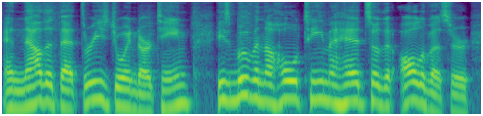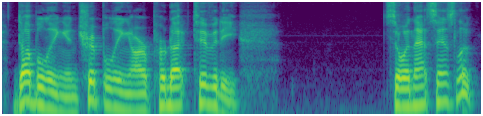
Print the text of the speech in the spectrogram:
And now that that three's joined our team, he's moving the whole team ahead so that all of us are doubling and tripling our productivity. So in that sense, look,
